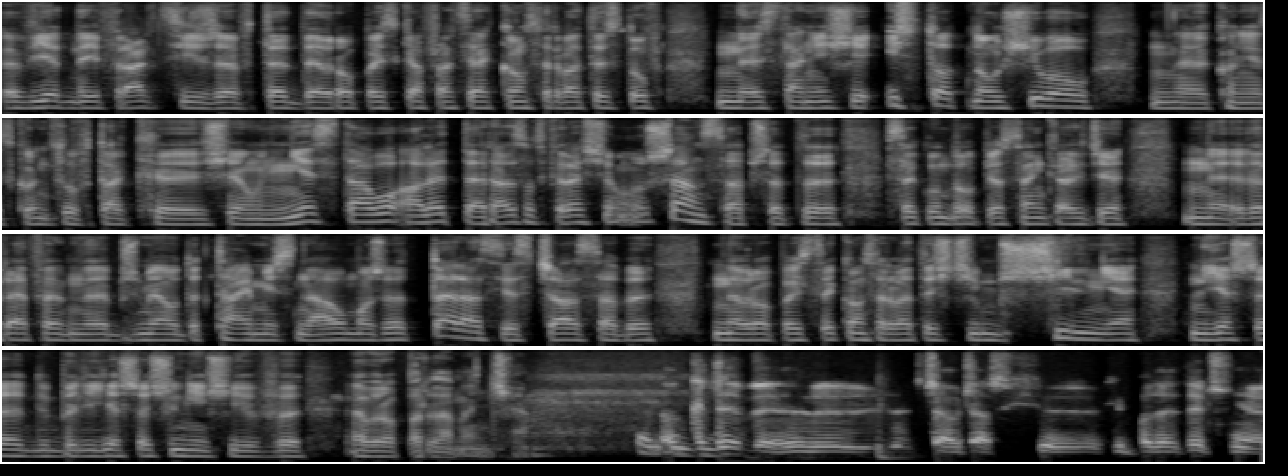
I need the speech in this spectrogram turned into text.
w jednej frakcji, że wtedy Europejska Frakcja Konserwatystów stanie się istotną siłą. Koniec końców tak się nie stało, ale teraz otwiera się szansa. Przed sekundą piosenka, gdzie refren brzmiał The time is now. Może teraz jest czas, aby europejscy konserwatyści silnie jeszcze byli jeszcze silniejsi w Europarlamencie? No, gdyby y, cały czas hipotetycznie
